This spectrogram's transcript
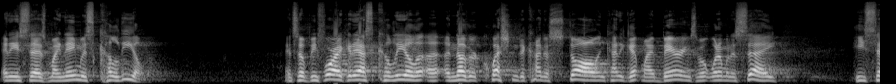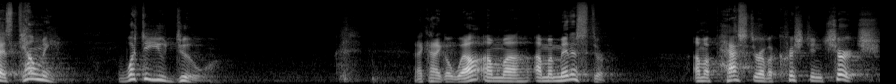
And he says, My name is Khalil. And so before I could ask Khalil a, another question to kind of stall and kind of get my bearings about what I'm going to say, he says, Tell me, what do you do? And I kind of go, Well, I'm a, I'm a minister. I'm a pastor of a Christian church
